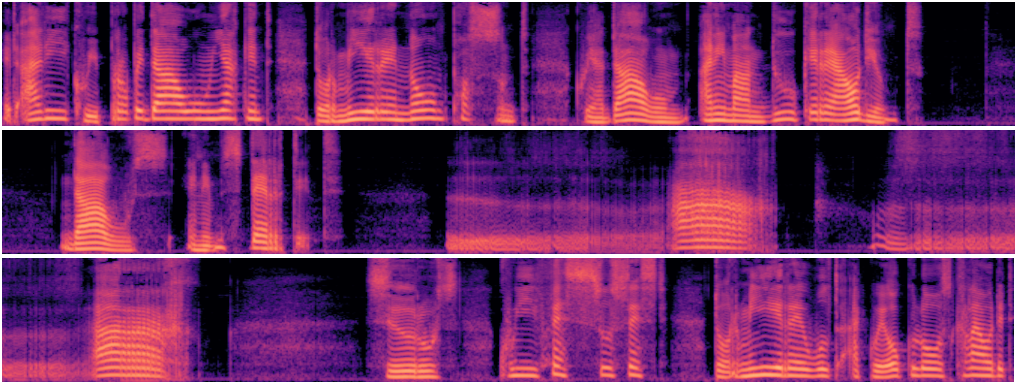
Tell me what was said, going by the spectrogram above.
et ali qui propedavum jacent, dormire non possunt, quia davum animam ducere audiunt. Davus enim stertit. Arr! Arr! Surus, qui fessus est, dormire vult aquae oculos claudit,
